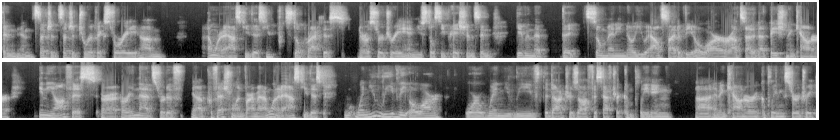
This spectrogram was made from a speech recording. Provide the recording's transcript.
and and such a such a terrific story. Um, I wanted to ask you this: You still practice neurosurgery, and you still see patients, and given that that so many know you outside of the OR or outside of that patient encounter, in the office or, or in that sort of uh, professional environment, I wanted to ask you this: when you leave the OR or when you leave the doctor's office after completing uh, an encounter or completing surgery,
